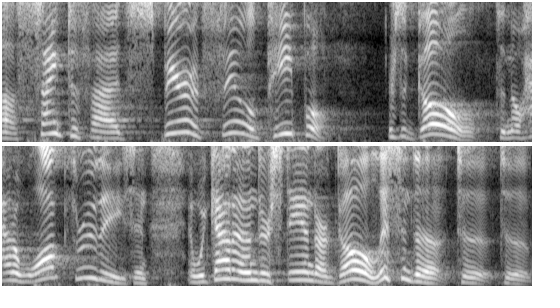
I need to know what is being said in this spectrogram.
uh, sanctified, spirit filled people. There's a goal to know how to walk through these, and, and we got to understand our goal. Listen to, to, to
